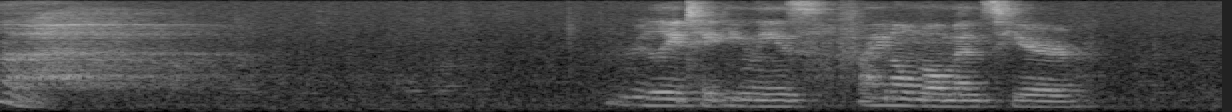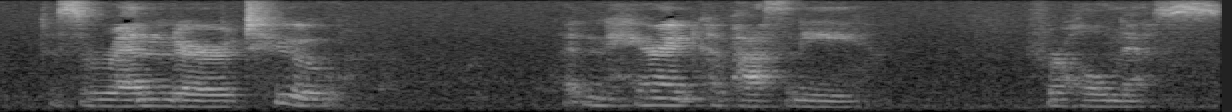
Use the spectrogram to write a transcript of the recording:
Really taking these final moments here to surrender to that inherent capacity for wholeness.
